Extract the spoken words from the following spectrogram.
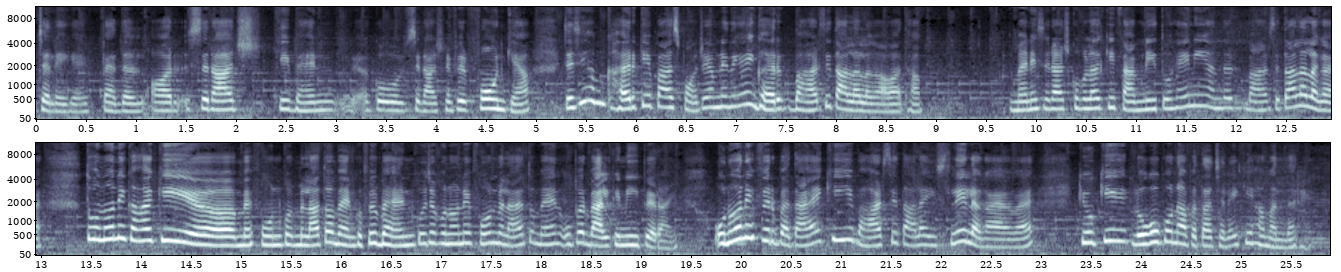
चले गए पैदल और सिराज की बहन को सिराज ने फिर फ़ोन किया। जैसे हम घर के पास पहुँचे हमने देखा कि घर बाहर से ताला लगा हुआ था। तो मैंने सिराज को बोला कि फैमिली तो है नहीं अंदर बाहर से ताला लगा है। तो उन्होंने कहा कि अ, मैं फ़ोन को मिलाता हूँ बहन को। फिर बहन को जब उन्होंने फ़ोन मिलाया तो बहन ऊपर बालकनी पर आई। उन्होंने फिर बताया कि ये बाहर से ताला इसलिए लगाया हुआ है क्योंकि लोगों को ना पता चले कि हम अंदर हैं।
